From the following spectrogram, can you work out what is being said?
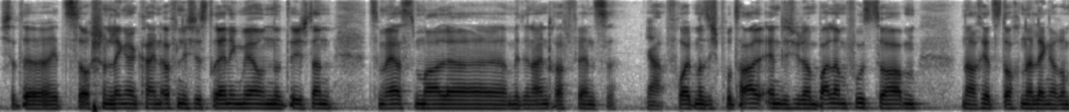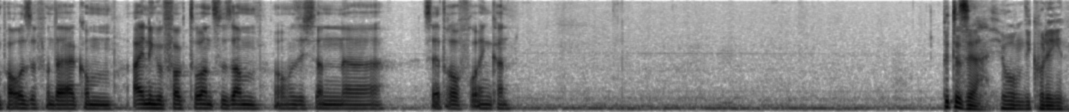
ich hatte jetzt auch schon länger kein öffentliches Training mehr und natürlich dann zum ersten Mal äh, mit den Eintracht-Fans. Ja, freut man sich brutal, endlich wieder einen Ball am Fuß zu haben nach jetzt doch einer längeren Pause. Von daher kommen einige Faktoren zusammen, wo man sich dann äh, sehr darauf freuen kann. Bitte sehr, hier oben die Kollegin.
